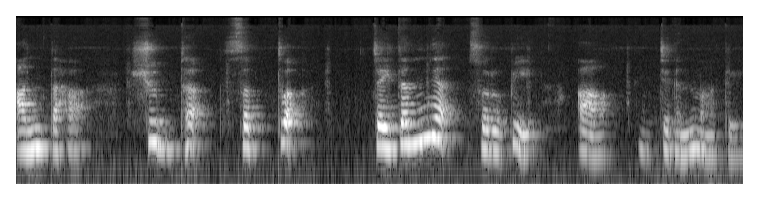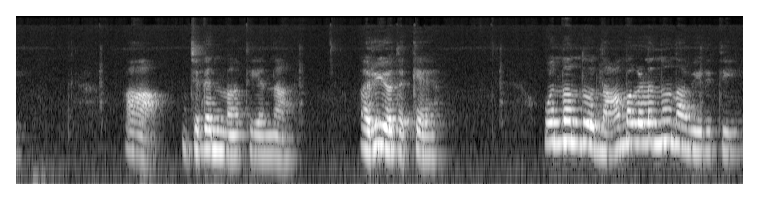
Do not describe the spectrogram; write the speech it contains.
ಅಂತಹ ಶುದ್ಧ ಸತ್ವ ಚೈತನ್ಯ ಸ್ವರೂಪಿ ಆ ಜಗನ್ಮಾತೆ. ಆ ಜಗನ್ಮಾತೆಯನ್ನು ಅರಿಯೋದಕ್ಕೆ ಒಂದೊಂದು ನಾಮಗಳನ್ನು ನಾವು ಈ ರೀತಿ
